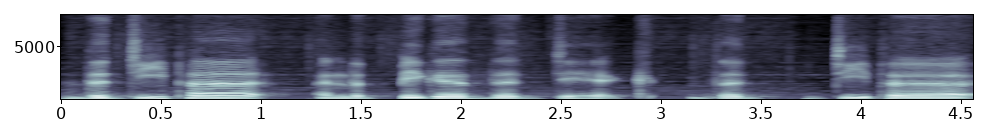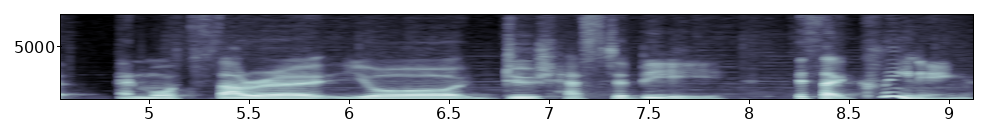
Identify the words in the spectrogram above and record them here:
the deeper and the bigger the dick, the deeper and more thorough your douche has to be. It's like cleaning.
